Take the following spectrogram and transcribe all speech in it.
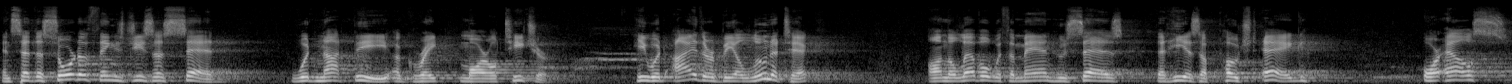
and said the sort of things Jesus said would not be a great moral teacher. He would either be a lunatic on the level with a man who says that he is a poached egg, or else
